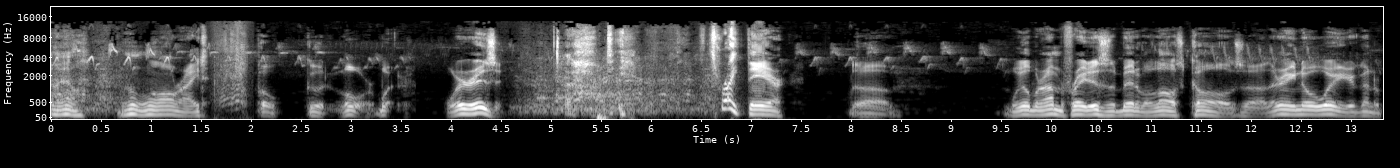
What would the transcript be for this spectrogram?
Well, oh, all right. Oh, good lord. What? Where is it? It's right there. Uh, Wilbur, I'm afraid this is a bit of a lost cause. Uh, there ain't no way you're going to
